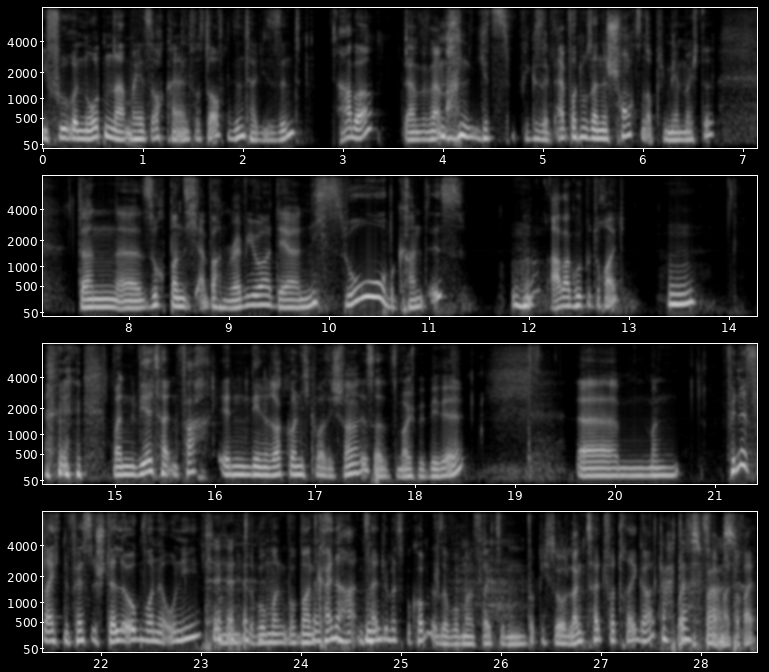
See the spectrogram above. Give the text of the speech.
Die früheren Noten, da hat man jetzt auch keinen Einfluss drauf, die sind halt, wie sie sind. Aber wenn man jetzt, wie gesagt, einfach nur seine Chancen optimieren möchte, dann äh, sucht man sich einfach einen Reviewer, der nicht so bekannt ist, mhm. aber gut betreut. Mhm. man wählt halt ein Fach, in dem der Doktor nicht quasi Standard ist, also zum Beispiel BWL. Ähm, man findet vielleicht eine feste Stelle irgendwo an der Uni, und, wo man, wo man keine harten hm. Zeitlimits bekommt, also wo man vielleicht so ein, wirklich so Langzeitverträge hat. Ach, das war's. Drei,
